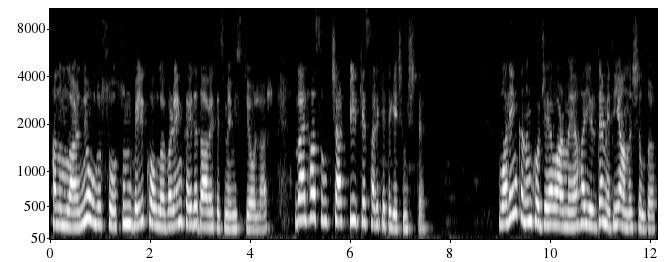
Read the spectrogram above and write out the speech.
Hanımlar ne olursa olsun Belikov'la Varenka'yı da davet etmemi istiyorlar. Velhasıl çark bir kez harekete geçmişti. Varenka'nın kocaya varmaya hayır demediği anlaşıldı.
